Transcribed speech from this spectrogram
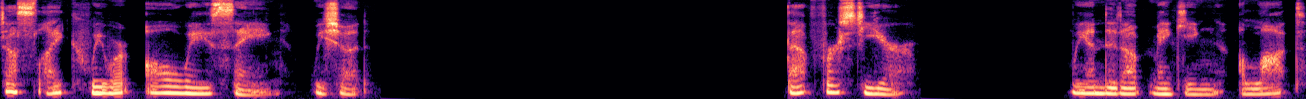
just like we were always saying we should. That first year we ended up making a lot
